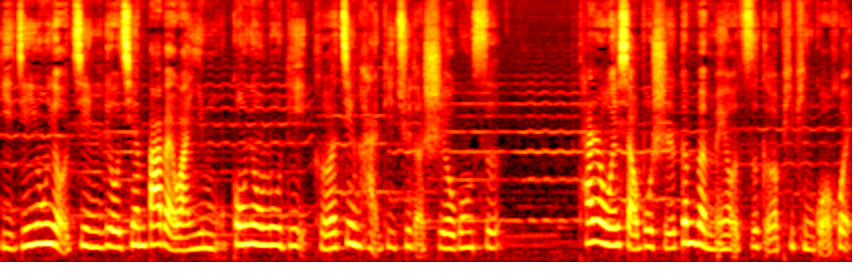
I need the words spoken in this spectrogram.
已经拥有近六千八百万英亩公用陆地和近海地区的石油公司。他认为小布什根本没有资格批评国会。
